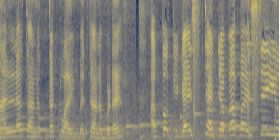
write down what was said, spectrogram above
നല്ല തണുത്ത ക്ലൈമറ്റ് ആണ് ഇവിടെ. അപ്പോൾ guys tata bye see you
